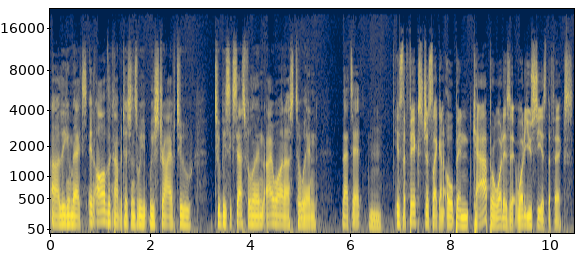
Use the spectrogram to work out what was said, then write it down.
uh, Liga MX in all of the competitions we, we strive to to be successful in. I want us to win. That's it. Is the fix just like an open cap, or what is it? What do you see as the fix?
